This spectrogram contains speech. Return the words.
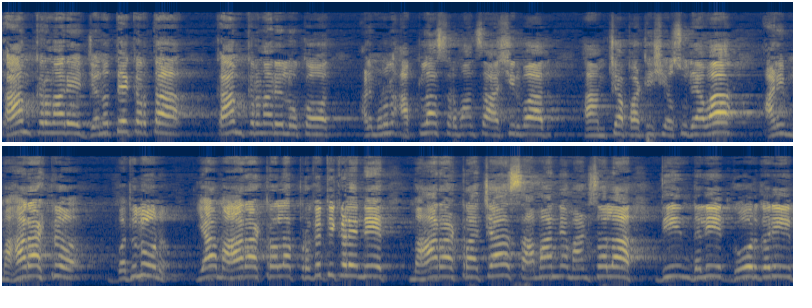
काम करणारे जनतेकरता काम करणारे लोक आहोत. आणि म्हणून आपला सर्वांचा आशीर्वाद हा आमच्या पाठीशी असू द्यावा. आणि महाराष्ट्र बदलून या महाराष्ट्राला प्रगतीकडे नेत महाराष्ट्राच्या सामान्य माणसाला दीन दलित गोरगरीब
